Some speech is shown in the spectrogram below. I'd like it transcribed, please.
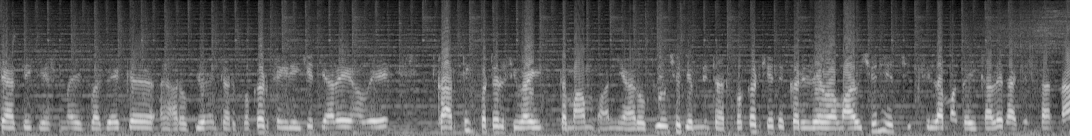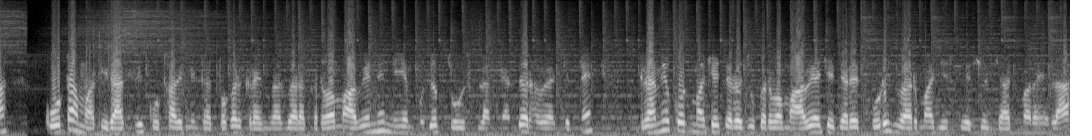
ખ્યાતિ કેસમાં એક બાદ એક આરોપીઓની ધરપકડ થઈ રહી છે. ત્યારે હવે કાર્તિક પટેલ સિવાય તમામ અન્ય આરોપીઓ છે, જેમની ધરપકડ છે તે કરી લેવામાં આવી છે ને એ સિલસિલામાં ગઈકાલે રાજસ્થાનના કોટામાંથી રાત્રિ કોઠારીની ધરપકડ ક્રાઇમ બ્રાન્ચ દ્વારા કરવામાં આવી અને નિયમ મુજબ ચોવીસ કલાકની અંદર હવે તેમને ગ્રામ્ય કોર્ટમાં છે તે રજૂ કરવામાં આવ્યા છે. ત્યારે થોડી જ વારમાં જે સ્પેશિયલ ચાર્જમાં રહેલા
